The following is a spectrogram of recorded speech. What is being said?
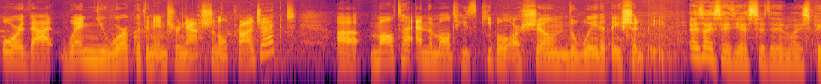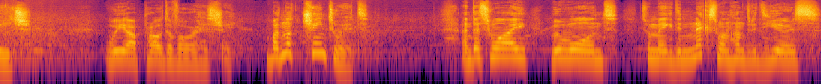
or that when you work with an international project, uh, Malta and the Maltese people are shown the way that they should be? As I said yesterday in my speech, we are proud of our history, but not chained to it. And that's why we want to make the next 100 years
